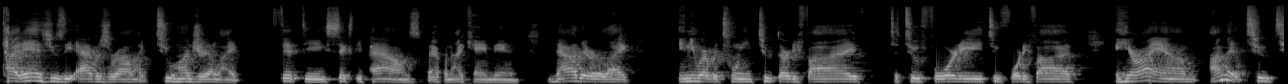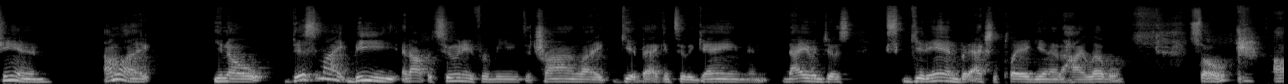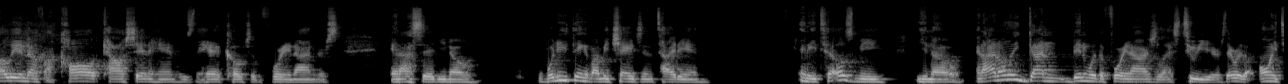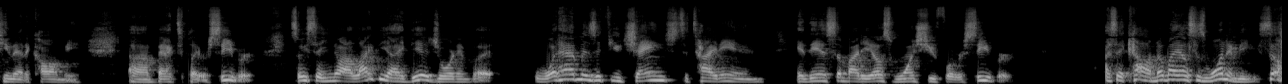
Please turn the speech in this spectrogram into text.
Tight ends usually average around like 200 and like 50, 60 pounds back when I came in. Now they're like anywhere between 235 to 240, 245. And here I am, I'm at 210. I'm like, you know, this might be an opportunity for me to try and like get back into the game and not even just get in, but actually play again at a high level. So, oddly enough, I called Kyle Shanahan, who's the head coach of the 49ers, and I said, you know, what do you think about me changing the tight end? And he tells me, you know, and I'd only gotten been with the 49ers the last two years. They were the only team that had called me uh, back to play receiver. So he said, you know, I like the idea, Jordan, but what happens if you change to tight end and then somebody else wants you for receiver? I said, Kyle, nobody else has wanted me. So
